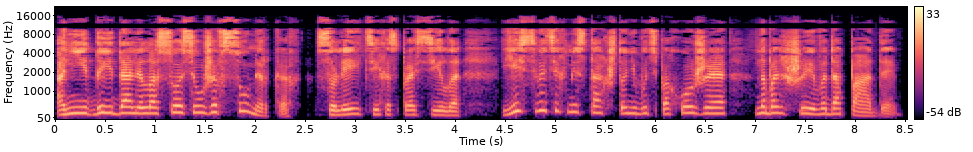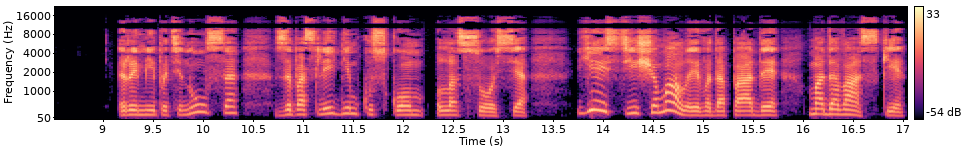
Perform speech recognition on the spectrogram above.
Они доедали лосося уже в сумерках. Солей тихо спросила, есть в этих местах что-нибудь похожее на большие водопады? Реми потянулся за последним куском лосося. Есть еще малые водопады, Мадаваски,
